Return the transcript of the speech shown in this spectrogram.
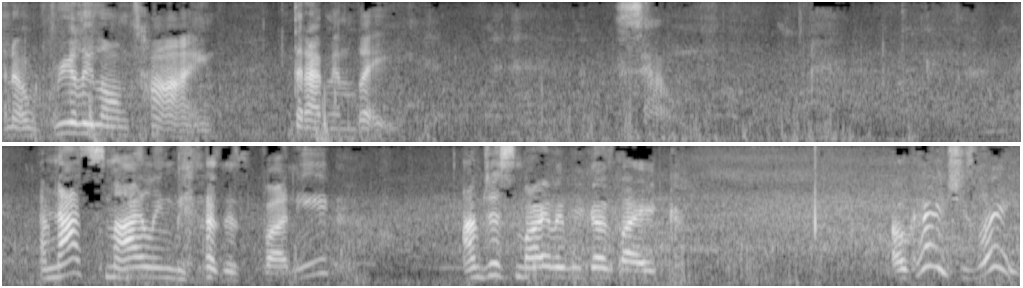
in a really long time that I've been late. So I'm not smiling because it's funny. I'm just smiling because like, okay, she's late.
